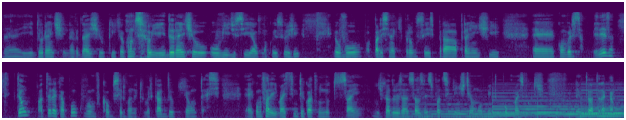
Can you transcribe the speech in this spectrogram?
Né? E durante, na verdade, o que, que aconteceu. E durante o, o vídeo, se alguma coisa surgir, eu vou aparecendo aqui para vocês para a gente é, conversar, beleza? Então, até daqui a pouco, vamos ficar observando aqui o mercado, ver o que, que acontece. É, como falei, mais 34 minutos saem indicadores nos Estados Unidos, pode ser que a gente tenha um movimento um pouco mais forte. Então, até daqui a pouco.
